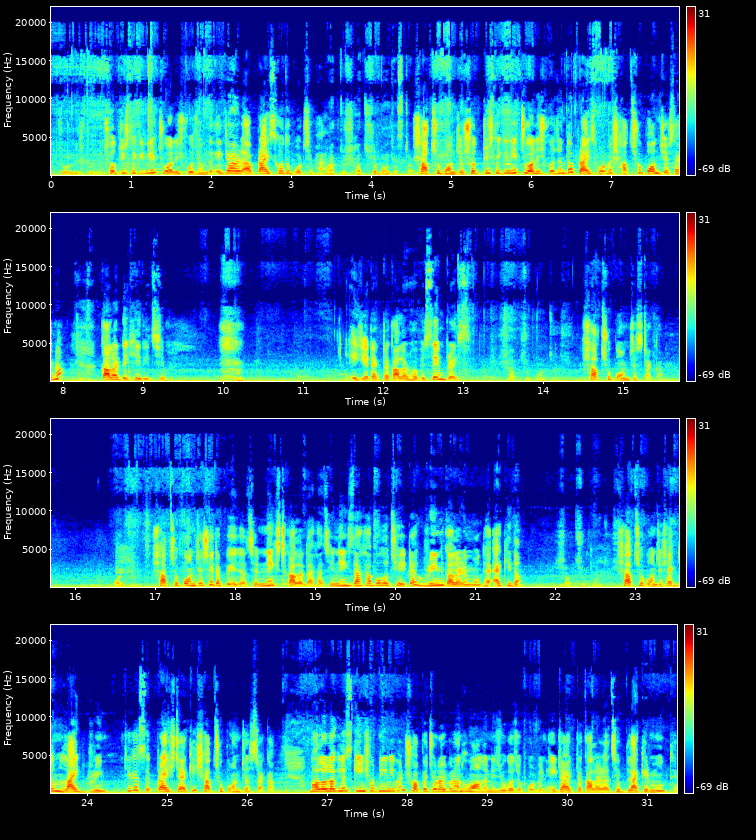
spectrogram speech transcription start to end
ছত্রিশ থেকে নিয়ে চুয়াল্লিশ পর্যন্ত। এটার প্রাইস কত পড়ছে ভাই? মাত্র সাতশো পঞ্চাশ টাকা। সাতশো পঞ্চাশ। ছত্রিশ থেকে নিয়ে চুয়াল্লিশ পর্যন্ত প্রাইস পড়বে সাতশো পঞ্চাশ তাই না? কালার দেখিয়ে দিচ্ছি। এই যে এটা একটা কালার হবে সেম প্রাইস সাতশো পঞ্চাশ। সাতশো পঞ্চাশ টাকা। সাতশো পঞ্চাশে এটা পেয়ে যাচ্ছে। নেক্সট কালার দেখাচ্ছি। নেক্সট দেখাবো হচ্ছে এটা গ্রিন কালারের মধ্যে একই দাম। সাতশো পঞ্চাশ। একদম লাইট গ্রিন ঠিক আছে? প্রাইসটা একই সাতশো পঞ্চাশ টাকা। ভালো লাগলে স্ক্রিনশট নিয়ে নেবেন শপে চলে আসবেন অথবা অনলাইনে যোগাযোগ করবেন। এইটা একটা কালার আছে ব্ল্যাকের মধ্যে।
